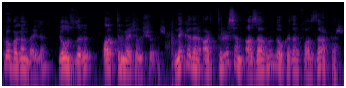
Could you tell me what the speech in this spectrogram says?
propagandayla yolcuları arttırmaya çalışıyorlar. Ne kadar arttırırsan azabın da o kadar fazla artar.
